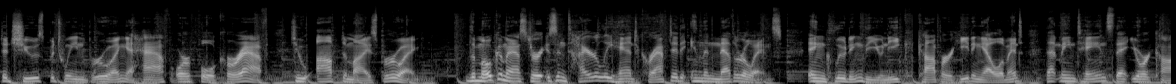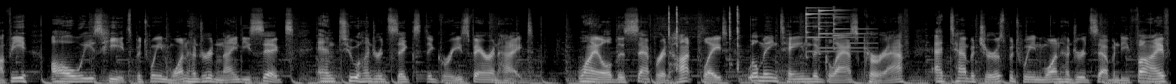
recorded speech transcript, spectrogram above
to choose between brewing a half or full carafe to optimize brewing. The Moccamaster is entirely handcrafted in the Netherlands, including the unique copper heating element that maintains that your coffee always heats between 196 and 206 degrees Fahrenheit while the separate hot plate will maintain the glass carafe at temperatures between 175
